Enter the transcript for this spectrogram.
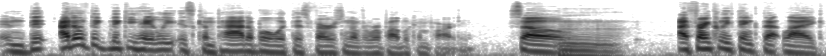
and th- I don't think Nikki Haley is compatible with this version of the Republican Party. So Hmm. I frankly think that like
